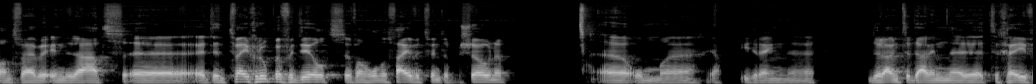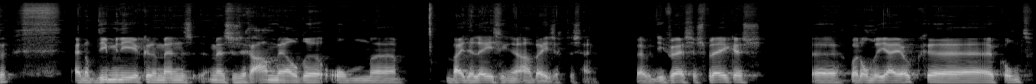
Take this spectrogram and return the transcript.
Want we hebben inderdaad uh, het in twee groepen verdeeld van 125 personen. Uh, om ja, iedereen de ruimte daarin te geven. En op die manier kunnen mens, mensen zich aanmelden om bij de lezingen aanwezig te zijn. we hebben diverse sprekers, waaronder jij ook komt.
